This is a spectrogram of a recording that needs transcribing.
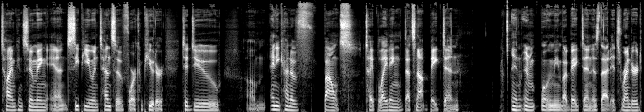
time consuming and CPU intensive for a computer to do um, any kind of bounce type lighting that's not baked in. And, and what we mean by baked in is that it's rendered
